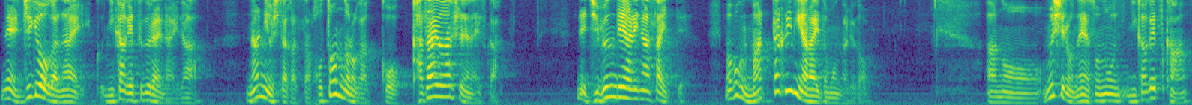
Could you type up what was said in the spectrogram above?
ね、授業がない2ヶ月ぐらいの間、何をしたかって言ったらほとんどの学校、課題を出したじゃないですか。ね、自分でやりなさいって。まあ僕全く意味がないと思うんだけど、あの、むしろね、その2ヶ月間、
